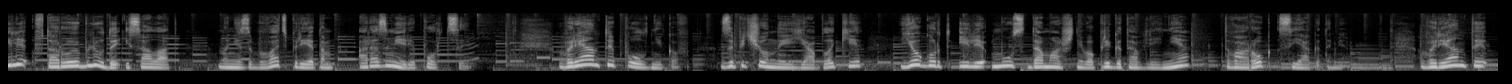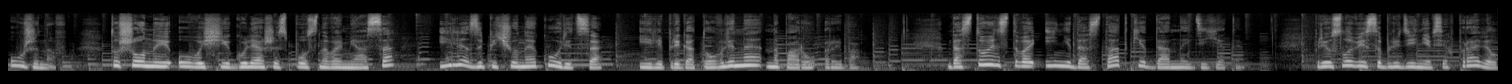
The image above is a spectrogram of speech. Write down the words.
или второе блюдо и салат, но не забывать при этом о размере порции. Варианты полдников. Запеченные яблоки, йогурт или мусс домашнего приготовления, творог с ягодами. Варианты ужинов. Тушеные овощи и гуляш из постного мяса или запеченная курица – или приготовленная на пару рыба. Достоинства и недостатки данной диеты. При условии соблюдения всех правил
